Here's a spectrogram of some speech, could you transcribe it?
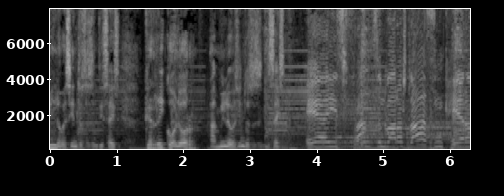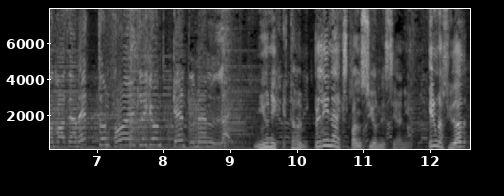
1966. Qué rico olor a 1966. Er. Múnich estaba en plena expansión ese año. Era una ciudad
